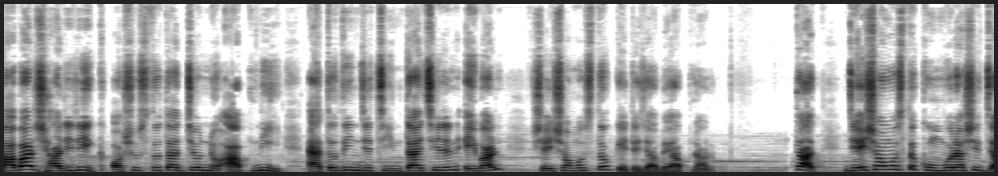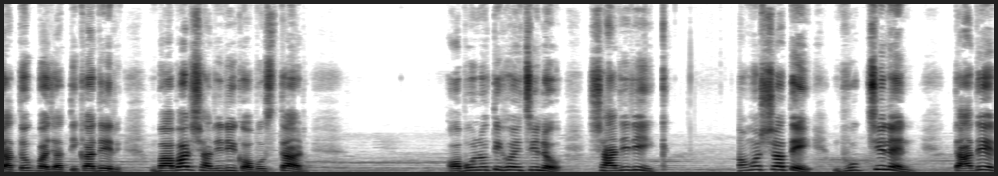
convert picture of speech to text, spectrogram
বাবার শারীরিক অসুস্থতার জন্য আপনি এতদিন যে চিন্তায় ছিলেন, এবার সেই সমস্ত কেটে যাবে আপনার। অর্থাৎ যে সমস্ত কুম্ভরাশির জাতক বা জাতিকাদের বাবার শারীরিক অবস্থার অবনতি হয়েছিল, শারীরিক সমস্যাতে ভুগছিলেন, তাদের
